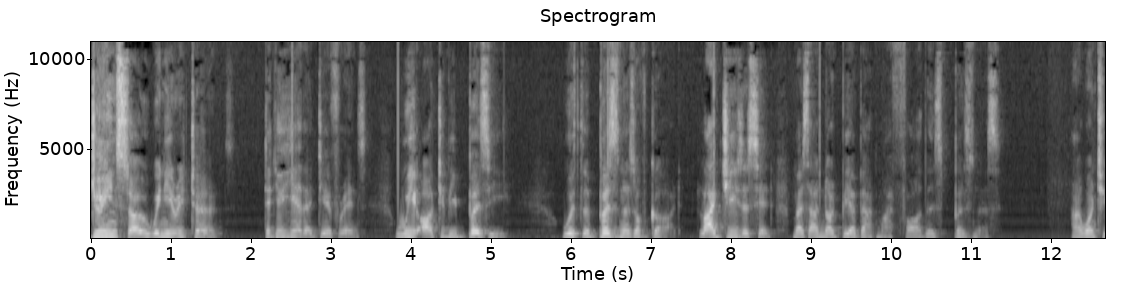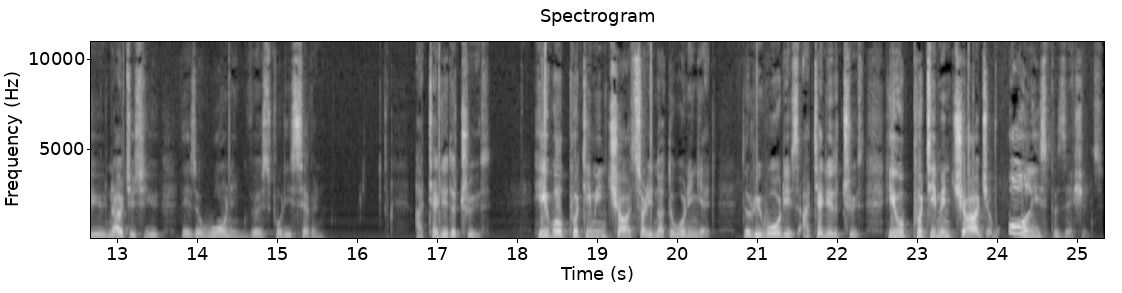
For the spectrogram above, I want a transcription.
doing so when he returns. Did you hear that, dear friends? We are to be busy with the business of God. Like Jesus said, must I not be about my Father's business? I want to notice you, there's a warning, verse 47. I tell you the truth. He will put him in charge. Sorry, not the warning yet. The reward is, I tell you the truth. He will put him in charge of all his possessions.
